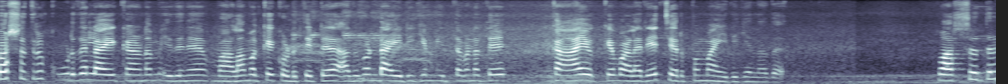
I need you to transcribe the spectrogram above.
വർഷത്തിൽ കൂടുതലായി കാണും ഇതിന് വളമൊക്കെ കൊടുത്തിട്ട് അതുകൊണ്ടായിരിക്കും ഇത്തവണത്തെ കായൊക്കെ വളരെ ചെറുപ്പമായിരിക്കുന്നത്. വർഷത്തിൽ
